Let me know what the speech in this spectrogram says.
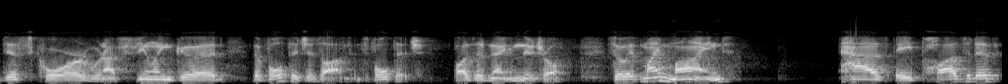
discord, we're not feeling good, the voltage is off. It's voltage, positive, negative, neutral. So if my mind has a positive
